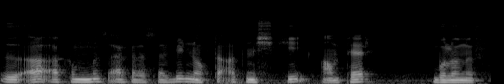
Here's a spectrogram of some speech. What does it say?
IA akımımız arkadaşlar 1.62 amper bulunur.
